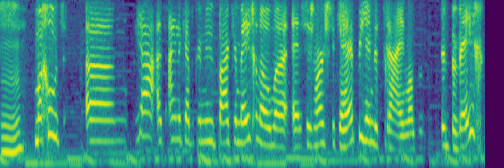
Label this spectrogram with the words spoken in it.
Mhm. Maar goed, ehm, ja, uiteindelijk heb ik er nu een paar keer meegenomen. En ze is hartstikke happy in de trein, want het, het beweegt.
